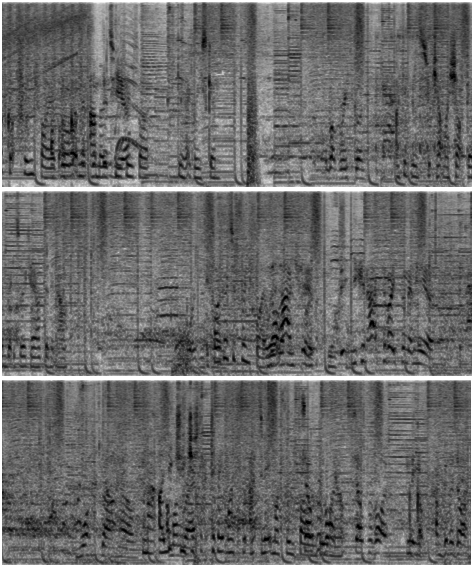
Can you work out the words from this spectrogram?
I've got free fire, but I've thought got I no ammo something to free fire. Give me that grease gun. I've got grease gun. I didn't mean to switch out my shotgun, but it's okay, I've done it now. What is this If I go to free fire, will Not it let me active. You can activate something here. What the hell? Matt, I I'm literally just activate my activate my free fire and Self-revive. out. Self-revive. Please. I'm gonna die.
